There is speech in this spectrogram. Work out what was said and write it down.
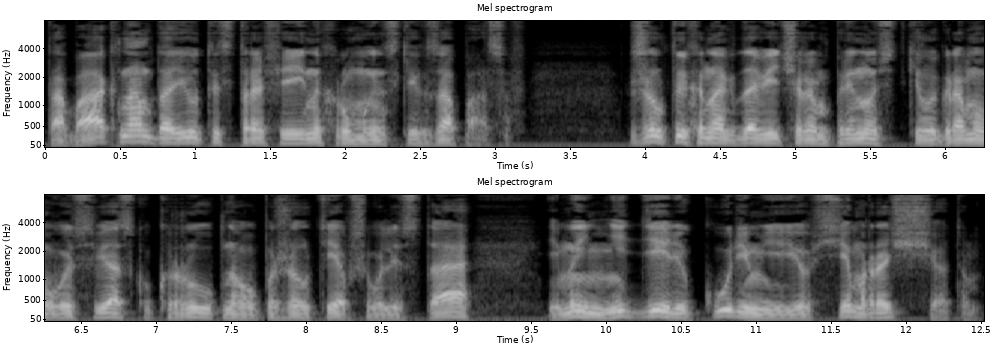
Табак нам дают из трофейных румынских запасов. Желтых иногда вечером приносит килограммовую связку крупного пожелтевшего листа, и мы неделю курим ее всем расчетом.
